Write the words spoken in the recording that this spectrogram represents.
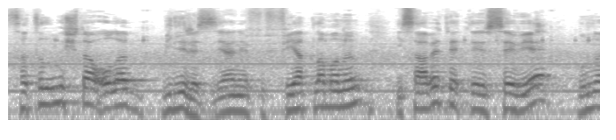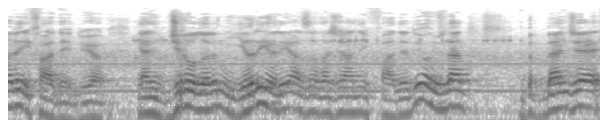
satılmış da olabiliriz. Yani fiyatlamanın isabet ettiği seviye bunları ifade ediyor. Yani ciroların yarı yarıya azalacağını ifade ediyor. O yüzden bence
